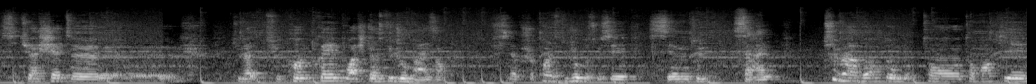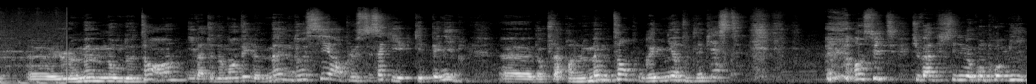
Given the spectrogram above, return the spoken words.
si tu achètes, euh, tu, vas, tu prends le prêt pour acheter un studio par exemple. Je prends le studio parce que c'est un truc. Ça, tu vas avoir ton, ton, banquier euh, le même nombre de temps. Hein. Il va te demander le même dossier en plus. C'est ça qui est, pénible. Euh, donc tu vas prendre le même temps pour réunir toutes les pièces. Ensuite, tu vas signer le compromis,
